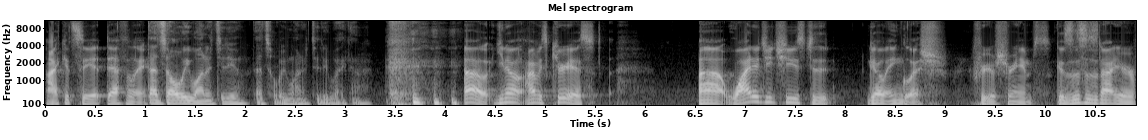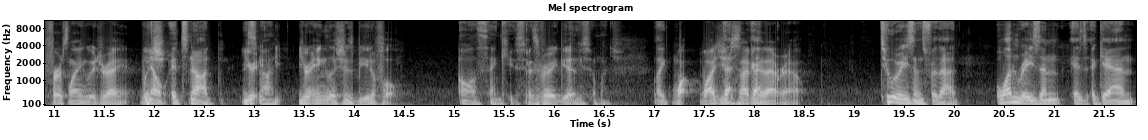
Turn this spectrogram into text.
I could see it definitely. That's all we wanted to do. That's all we wanted to do back then. Oh, you know, I was curious. Uh, why did you choose to go English for your streams? Because this is not your first language, right? no, it's not. It's your not. your English is beautiful. Oh, thank you. Sir. It's very good. Thank you so much. Like Why, why'd you That- decide to go that route? Two reasons for that. One reason is again,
